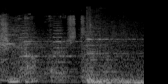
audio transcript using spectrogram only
she got first.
